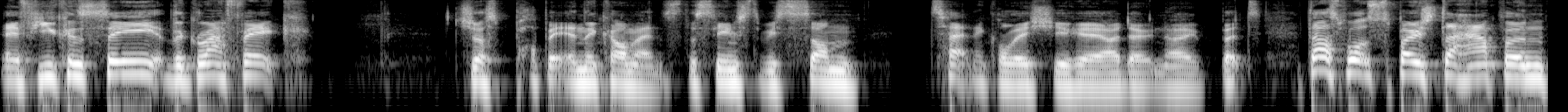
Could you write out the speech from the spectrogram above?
if you can see the graphic. Just pop it in the comments. There seems to be some technical issue here. I don't know, but that's what's supposed to happen.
